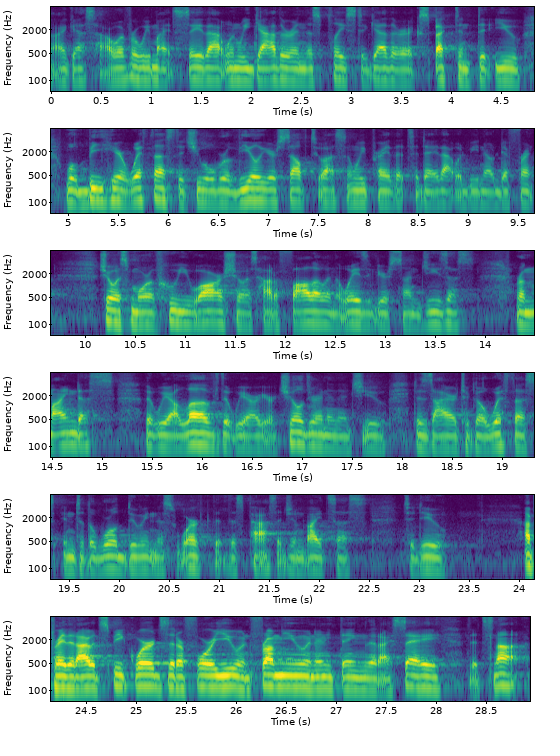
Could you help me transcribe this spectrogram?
I guess, however we might say that, when we gather in this place together, expectant that you will be here with us, that you will reveal yourself to us, and we pray that today that would be no different. Show us more of who you are, show us how to follow in the ways of your Son, Jesus. Remind us that we are loved, that we are your children, and that you desire to go with us into the world doing this work that this passage invites us to do. I pray that I would speak words that are for you and from you, and anything that I say that's not, I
